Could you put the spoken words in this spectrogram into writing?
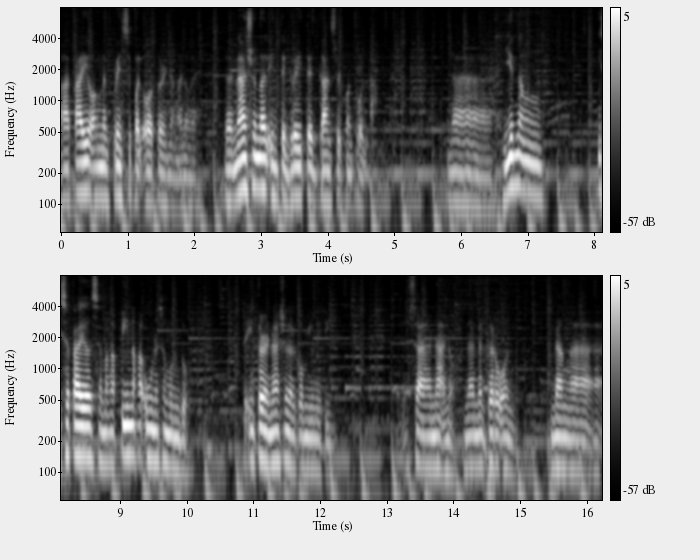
ah, tayo ang nag-principal author ng ano eh, the National Integrated Cancer Control Act. Na yun ang isa tayo sa mga pinakauna sa mundo sa international community sa na ano na nagkaroon ng ah,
